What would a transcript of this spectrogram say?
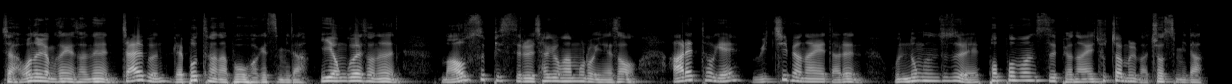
자, 오늘 영상에서는 짧은 레포트 하나 보고 가겠습니다. 이 연구에서는 마우스피스를 착용함으로 인해서 아래턱의 위치 변화에 따른 운동선수들의 퍼포먼스 변화에 초점을 맞추었습니다.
